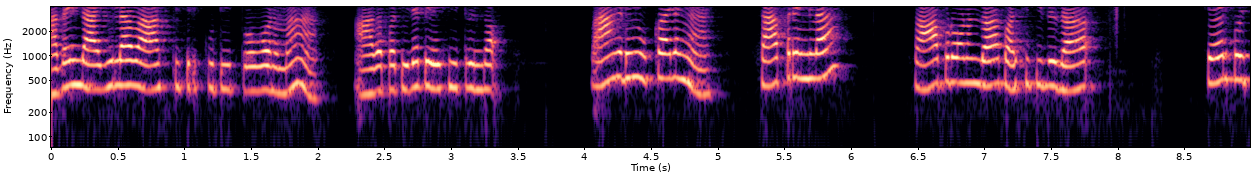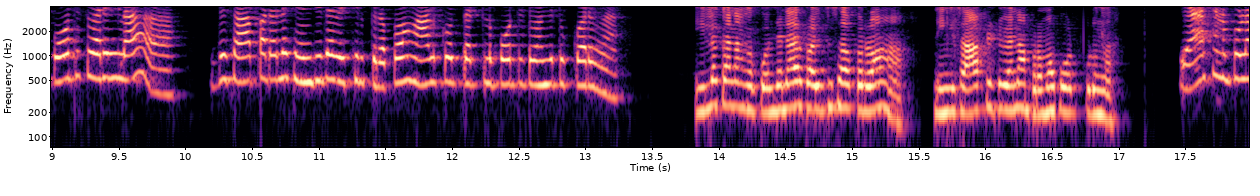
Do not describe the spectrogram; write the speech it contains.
அதை இந்த அகிலாவை ஆஸ்பத்திரி கூட்டிட்டு போகணுமா? அதை பத்தி தான் பேசிட்டு இருந்தோம். வாங்கடி உட்காருங்க. சாப்பிடுறீங்களா? சாப்பிடுவோனுங்க பசிக்குதுதா சரி போய் போட்டுட்டு வரீங்களா இந்த சாப்பாடெல்லாம் செஞ்சுதான் வச்சிருக்கிறப்போ ஆளுக்கு ஒரு தட்டுல போட்டுட்டு வந்துட்டு உட்காருங்க இல்லைக்கா நாங்கள் கொஞ்ச நேரம் கழிச்சு சாப்பிடுறோம். நீங்க சாப்பிட்டுட்டு வேணா அப்புறமா போட்டு கொடுங்க. போல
